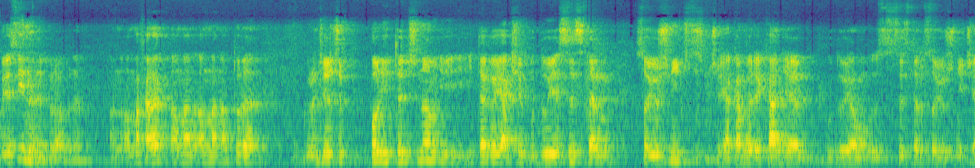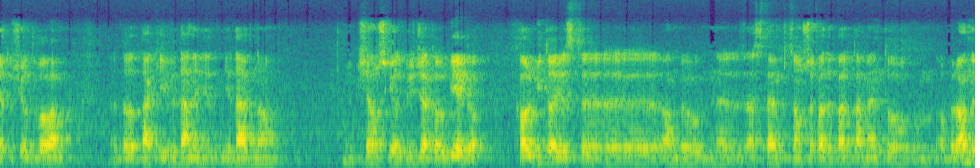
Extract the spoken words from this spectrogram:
Tu jest inny problem. On, on, ma, charak- on, ma, on ma naturę w gruncie rzeczy polityczną i, i tego, jak się buduje system sojuszniczy, jak Amerykanie budują system sojuszniczy. Ja tu się odwołam do takiej wydanej nie- niedawno książki od Bridge'a Colbiego. Colby to jest, e, on był e, zastępcą szefa Departamentu Obrony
